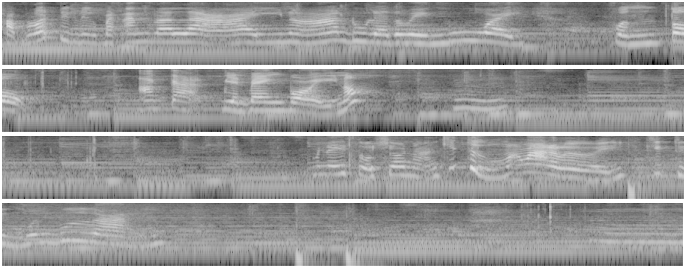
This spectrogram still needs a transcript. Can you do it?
ขับรถดึกๆมันอันตรายนะ ดูแลตัวเองด้วย ฝนตก อากาศเปลี่ยนแปลงบ่อยเนาะอืมไม่ได้โซเชียลนานคิดถึงมากๆเลย คิดถึงเพื่อนๆอืม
